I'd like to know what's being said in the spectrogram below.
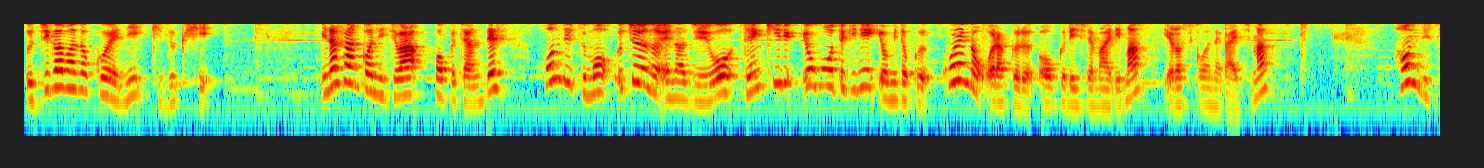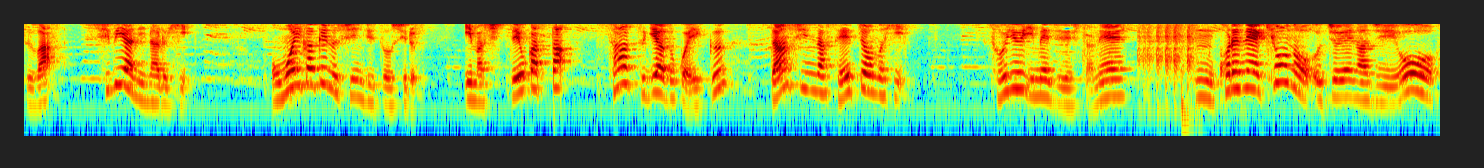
内側の声に気づく日。皆さんこんにちは。ポップちゃんです。本日も宇宙のエナジーを天気予報的に読み解く声のオラクルお送りしてまいります。よろしくお願いします。本日はシビアになる日。思いがけぬ真実を知る。今知ってよかった。さあ次はどこへ行く？斬新な成長の日。そういうイメージでしたね。うん、これね、今日の宇宙エナジーを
